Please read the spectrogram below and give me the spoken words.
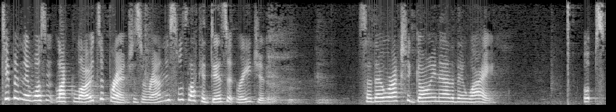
tipping there wasn't like loads of branches around. This was like a desert region. So they were actually going out of their way. Oops.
